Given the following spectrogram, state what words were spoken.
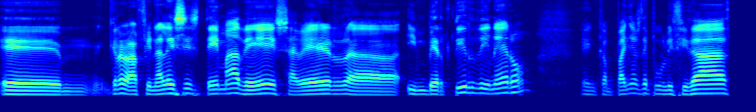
Eh, claro, al final es ese tema de saber ah, invertir dinero en campañas de publicidad,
